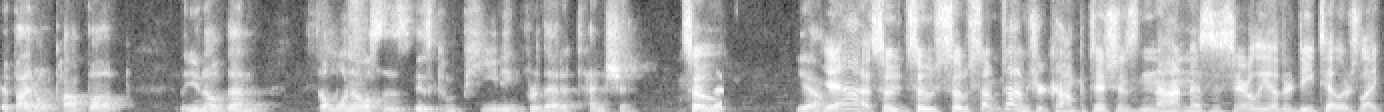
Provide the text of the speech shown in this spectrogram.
If I don't pop up, you know, then someone else is, is competing for that attention. So, that, yeah, yeah. So, so, so sometimes your competition is not necessarily other detailers like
